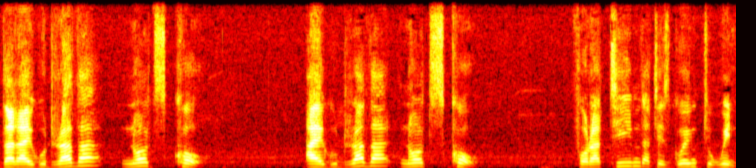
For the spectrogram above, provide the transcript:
that I would rather not score, I would rather not score for a team that is going to win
